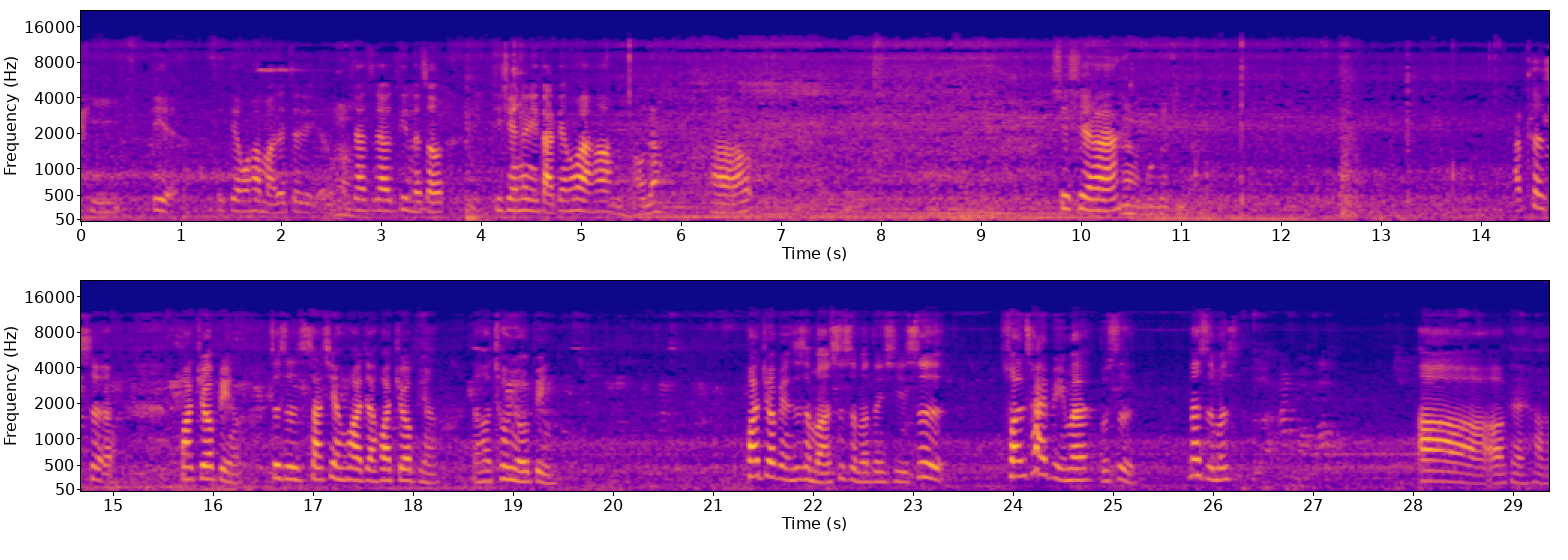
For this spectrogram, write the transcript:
皮店，这电话号码在这里。我下次要订的时候，提前跟你打电话哈。嗯好的，好，谢谢啊。那不客气。啊，特色花椒饼，这是沙县话叫花椒饼，然后葱油饼。花椒饼是什么？是什么东西？是酸菜饼吗？不是，那什么？啊、o k 好。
